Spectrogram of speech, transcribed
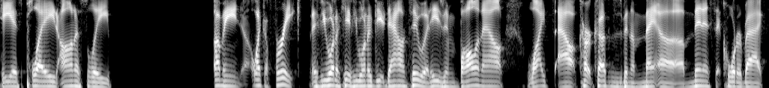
He has played, honestly, I mean, like a freak. If you want to, if you want to get down to it, he's been balling out, lights out. Kirk Cousins has been a, ma- a menace at quarterback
